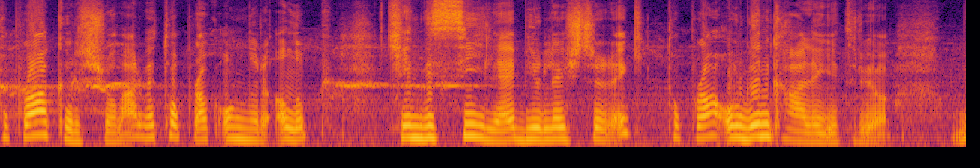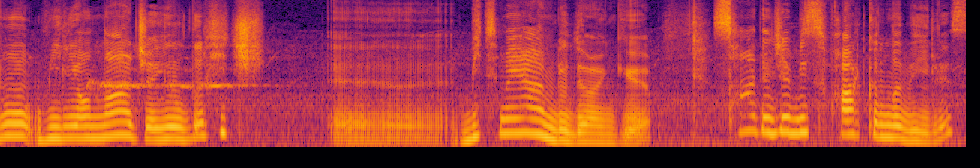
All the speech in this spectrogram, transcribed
toprağa karışıyorlar ve toprak onları alıp kendisiyle birleştirerek toprağı organik hale getiriyor. Bu milyonlarca yıldır hiç e, bitmeyen bir döngü. Sadece biz farkında değiliz.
